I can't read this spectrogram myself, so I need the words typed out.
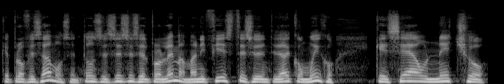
que profesamos. Entonces, ese es el problema. Manifieste su identidad como hijo, que sea un hecho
